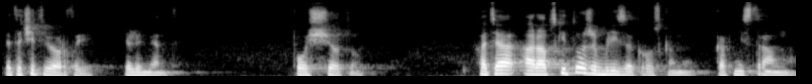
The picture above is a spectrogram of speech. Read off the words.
это четвертый элемент по счету. Хотя арабский тоже близок к русскому, как ни странно.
